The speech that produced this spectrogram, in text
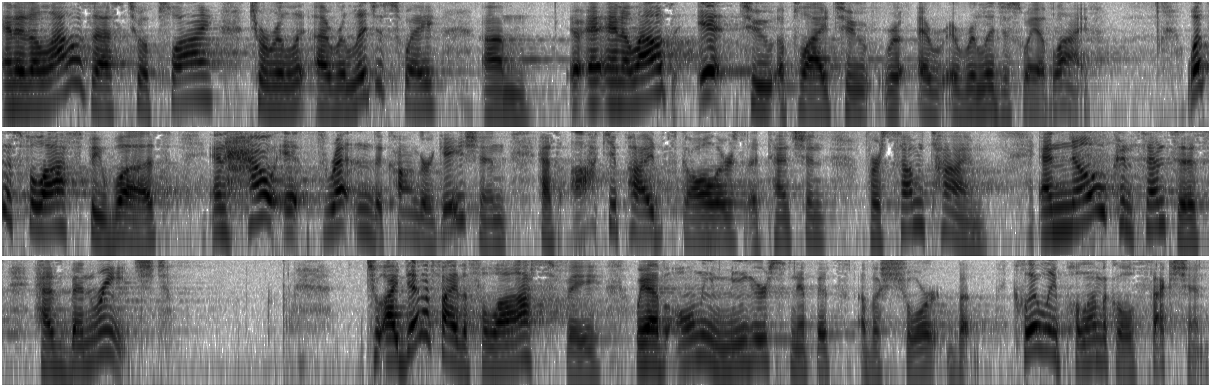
and it allows us to apply to a, religious way, um, and allows it to apply to a religious way of life. What this philosophy was and how it threatened the congregation has occupied scholars' attention for some time and no consensus has been reached. To identify the philosophy, we have only meager snippets of a short but clearly polemical section.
